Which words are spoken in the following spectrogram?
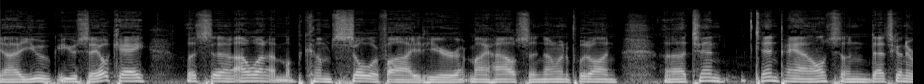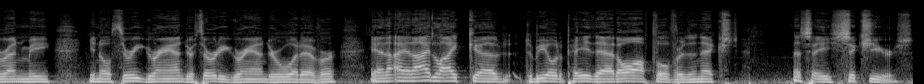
Yeah, you you say, okay, let's. Uh, I want to become solarified here at my house, and I'm going to put on uh, 10, 10 panels, and that's going to run me, you know, three grand or thirty grand or whatever. And I, and I'd like uh, to be able to pay that off over the next, let's say, six years.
